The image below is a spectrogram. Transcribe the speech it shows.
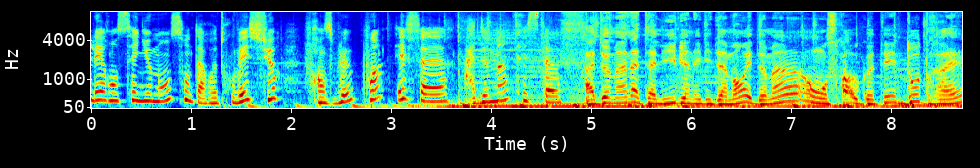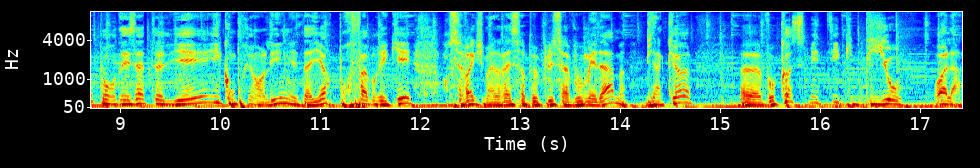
Les renseignements sont à retrouver sur francebleu.fr. À demain, Christophe. À demain, Nathalie, bien évidemment. Et demain, on sera aux côtés d'Audrey pour des ateliers, y compris en ligne d'ailleurs, pour fabriquer. C'est vrai que je m'adresse un peu plus à vous, mesdames, bien que euh, vos cosmétiques bio. Voilà,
